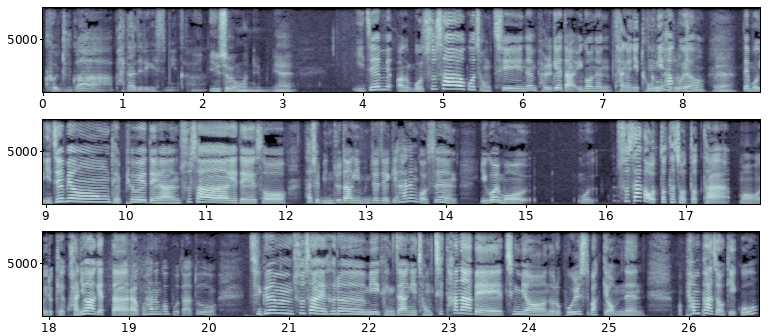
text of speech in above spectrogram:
그걸 누가 받아들이겠습니까? 이소영 의원님, 예. 이재명 아, 뭐 수사하고 정치는 별개다. 이거는 음. 당연히 동의하고요. 그렇죠. 네. 근데 뭐 이재명 대표에 대한 수사에 대해서 사실 민주당이 문제 제기하는 것은 이걸 뭐뭐 뭐 수사가 어떻다 저떻다 뭐 이렇게 관여하겠다라고 하는 것보다도 지금 수사의 흐름이 굉장히 정치 탄압의 측면으로 보일 수밖에 없는 뭐 편파적이고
